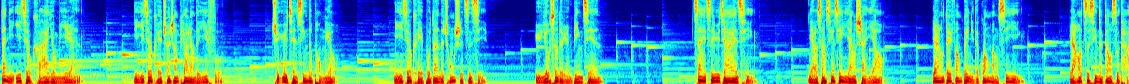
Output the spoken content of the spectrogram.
但你依旧可爱又迷人，你依旧可以穿上漂亮的衣服，去遇见新的朋友。你依旧可以不断的充实自己。与优秀的人并肩，再一次遇见爱情，你要像星星一样闪耀，要让对方被你的光芒吸引，然后自信的告诉他：“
